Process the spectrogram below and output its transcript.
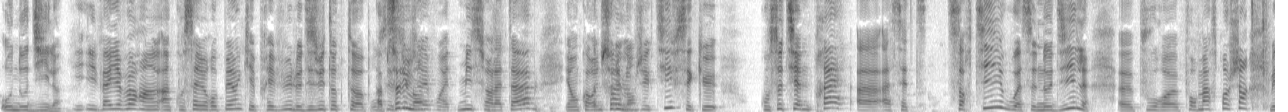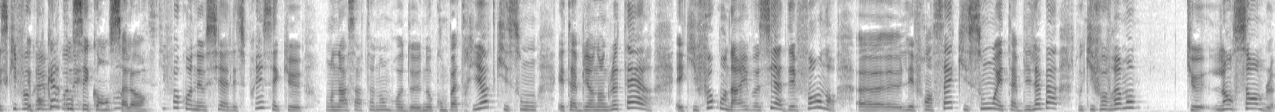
au no deal. Il va y avoir un, un Conseil européen qui est prévu le 18 octobre. Où Absolument. Ces sujets vont être mis sur la table. Et encore une fois, l'objectif, c'est que qu'on se tienne prêt à, à cette sortie ou à ce no deal euh, pour, euh, pour mars prochain. Mais ce qu'il faut Et pour quelles qu'on ait- conséquences alors ce qu'il faut qu'on ait aussi à l'esprit, c'est que on a un certain nombre de nos compatriotes qui sont établis en Angleterre et qu'il faut qu'on arrive aussi à défendre euh, les Français qui sont établis là-bas. Donc il faut vraiment que l'ensemble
